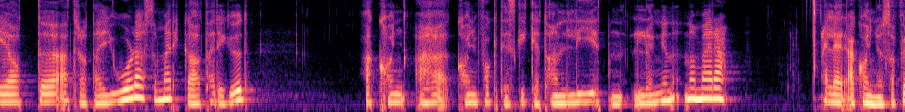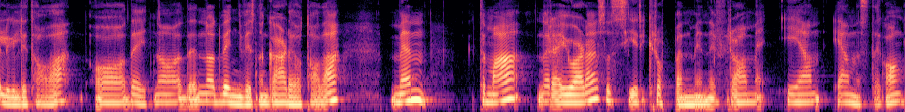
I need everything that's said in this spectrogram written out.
er at eh, etter at jeg gjorde det, så merka jeg at herregud, jeg kan, jeg kan, faktisk ikke ta en liten løgn noe mer. Eller jeg kan jo selvfølgelig ta det, og det er ikke noe, er nødvendigvis noe galt å ta det. Men til meg, når jeg gjør det, så sier kroppen min ifra med en eneste gang.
